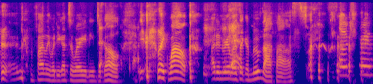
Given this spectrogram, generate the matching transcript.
And finally, when you get to where you need to go, like, wow, I didn't realize I could move that fast. so true.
